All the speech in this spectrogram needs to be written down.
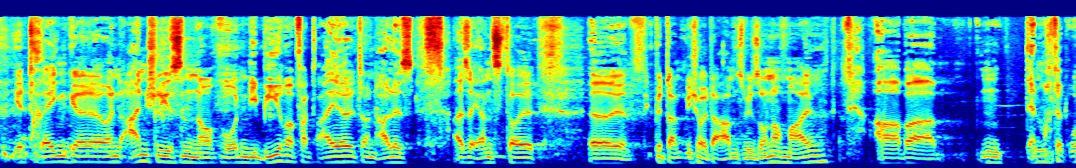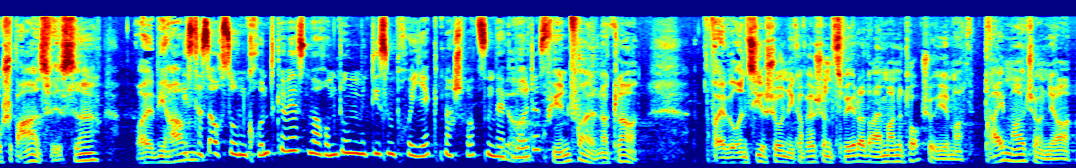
Getränke und anschließend noch wurden die Biere verteilt und alles. Also ganz toll. Äh, ich bedanke mich heute Abend sowieso nochmal. Aber mh, dann macht das auch Spaß, wisst ihr? Weil wir haben Ist das auch so ein Grund gewesen, warum du mit diesem Projekt nach Schwarzenberg wolltest? auf jeden Fall, na klar. Weil wir uns hier schon, ich habe ja schon zwei oder dreimal eine Talkshow hier gemacht. Dreimal schon, ja.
